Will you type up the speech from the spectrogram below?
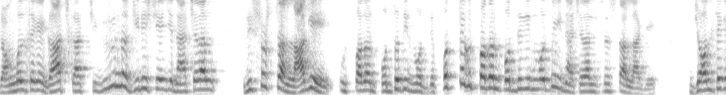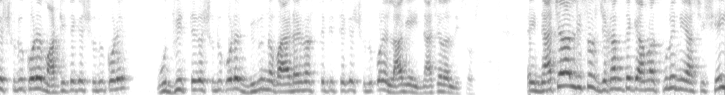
জঙ্গল থেকে গাছ কাটছি, বিভিন্ন জিনিস এই যে ন্যাচারাল রিসোর্সটা লাগে উৎপাদন পদ্ধতির মধ্যে, প্রত্যেক উৎপাদন পদ্ধতির মধ্যেই ন্যাচারাল রিসোর্সটা লাগে। জল থেকে শুরু করে, মাটি থেকে শুরু করে উদ্ভিদ থেকে শুরু করে বিভিন্ন বায়োডাইভার্সিটি থেকে শুরু করে লাগে এই ন্যাচারাল রিসোর্স এই ন্যাচারাল রিসোর্স যেখান থেকে আমরা তুলে নিয়ে আসি, সেই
